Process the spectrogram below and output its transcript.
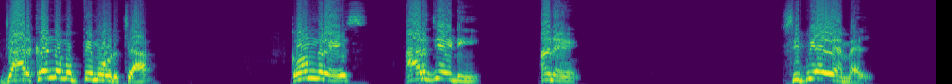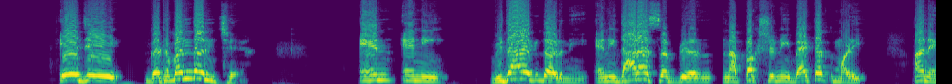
ઝારખંડ મુક્તિ મોરચા, કોંગ્રેસ, આરજેડી અને સીપીઆઈએમએલ એ જે ગઠબંધન છે, એન એની વિધાયક દળની, એની ધારાસભ્યના પક્ષની બેઠક મળી અને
